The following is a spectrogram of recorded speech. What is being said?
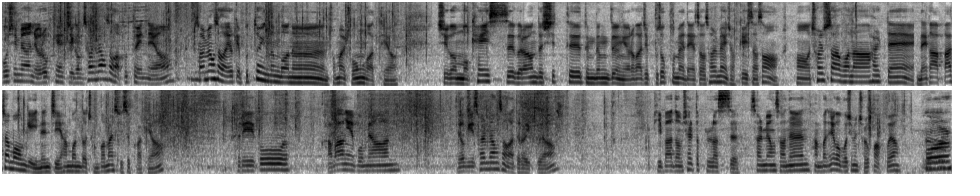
보시면 이렇게 지금 설명서가 붙어 있네요. 설명서가 이렇게 붙어 있는 거는 정말 좋은 것 같아요. 지금 뭐 케이스, 그라운드 시트 등등등 여러 가지 부속품에 대해서 설명이 적혀 있어서 어, 철수하거나 할 때 내가 빠져먹은 게 있는지 한 번 더 점검할 수 있을 것 같아요. 그리고 가방에 보면 여기 설명서가 들어 있고요. 비바돔 쉘터 플러스 설명서는 한번 읽어보시면 좋을 것 같고요. 홀,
